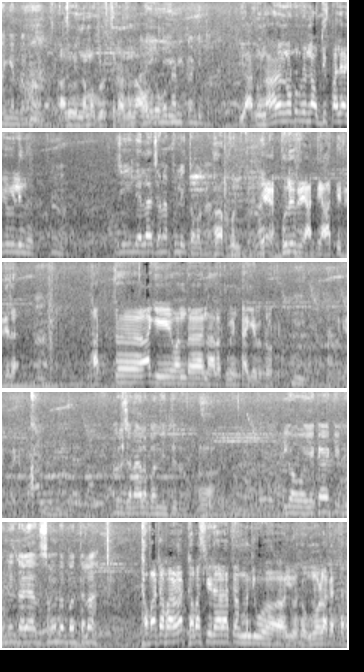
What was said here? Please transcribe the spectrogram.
ಹಂಗೇನು ಬಂದಿಲ್ಲ? ಅದು ನಮಗೆ ಗೊತ್ತಿರ ಅದು ನಾವು ಕಂಡಿದ್ದು. ಅದು ನಾನು ನೋಡಿದ್ರೆ ನಾವು ದಿಕ್ಪಾಲಿ ಆಗಿವಿ ಇಲ್ಲಿಂದ. ಜಿ ಇಲ್ಲೆಲ್ಲ ಜನ ಫುಲ್ ಇತ್ತು ಅವಾಗ? ಹಾಂ ಫುಲ್ ಏ ಫುಲ್ ಇಲ್ರಿ ಹತ್ತಿ ಹತ್ತಿದ್ದಿಲ್ಲ ಹತ್ತು ಆಗಿ ಒಂದು ನಾಲ್ಕು ಮಿನಿಟ್ ಆಗಿರ್ಬೇಕು ನೋಡ್ರಿ? ಅದ್ರ ಜನ ಎಲ್ಲ ಬಂದು ನಿಂತಿದ್ರು. ಈಗ ಏಕಾಏಕಿ ಗುಂಡಿನ ದಾಳಿ ಅದು ಸೌಂಡ್ ಬಂತಲ್ಲ? ಟಬ ಟಬ ಟಬಸ್ಕಿರ ಅಂತ ಮಂದಿ ನೋಡಕತ್ತಾರ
